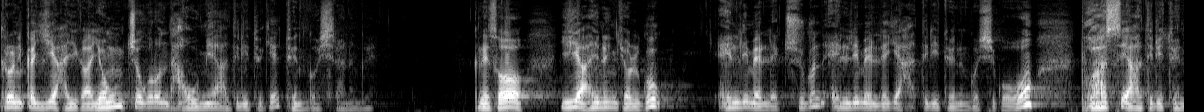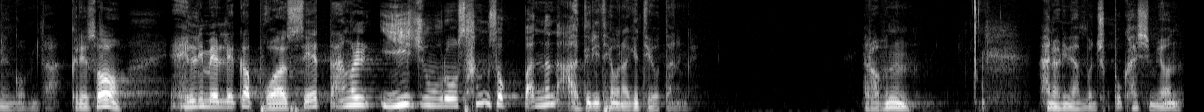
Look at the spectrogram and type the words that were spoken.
그러니까 이 아이가 영적으로 나오미의 아들이 되게 된 것이라는 거예요. 그래서 이 아이는 결국 엘리멜렉 죽은 엘리멜렉의 아들이 되는 것이고 보아스의 아들이 되는 겁니다. 그래서 엘리멜렉과 보아스의 땅을 이중으로 상속받는 아들이 태어나게 되었다는 거예요. 여러분 하나님이 한번 축복하시면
